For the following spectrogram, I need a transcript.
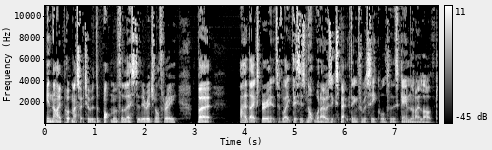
in that I put Mass Effect 2 at the bottom of the list of the original three, but I had that experience of like, this is not what I was expecting from a sequel to this game that I loved.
